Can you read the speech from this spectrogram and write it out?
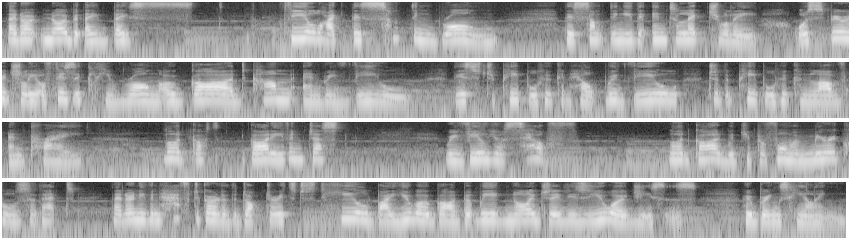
They don't know, but they, they feel like there's something wrong. There's something either intellectually or spiritually or physically wrong. Oh God, come and reveal this to people who can help. Reveal to the people who can love and pray. Lord God, God even just reveal yourself. Lord God, would you perform a miracle so that they don't even have to go to the doctor. It's just healed by you, O oh God. But we acknowledge that it is you, O oh Jesus, who brings healing.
